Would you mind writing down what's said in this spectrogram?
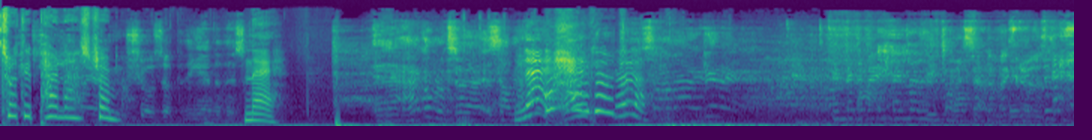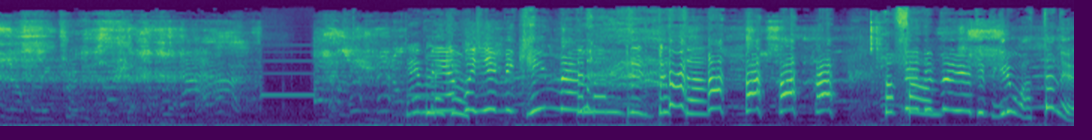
tror att det är Per Lernström. This. Nej. Nej! Det med på Jimmy Kimmel! Men berätta. Vad fan? Nu börjar jag typ gråta nu.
